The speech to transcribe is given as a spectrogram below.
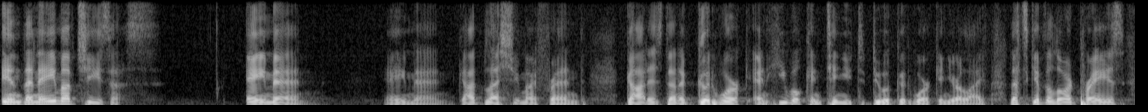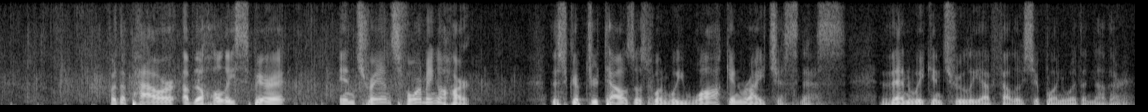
In the name of Jesus, amen. Amen. God bless you, my friend. God has done a good work and he will continue to do a good work in your life. Let's give the Lord praise for the power of the Holy Spirit in transforming a heart. The scripture tells us when we walk in righteousness, then we can truly have fellowship one with another.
